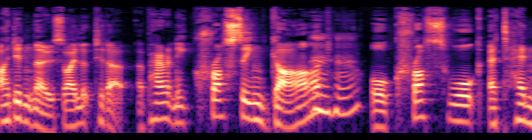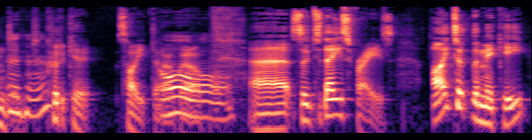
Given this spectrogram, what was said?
I didn't know, so I looked it up. Apparently, crossing guard or crosswalk attendant 그렇게 서 있더라고요. 오. Uh, so today's phrase. I took the mickey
